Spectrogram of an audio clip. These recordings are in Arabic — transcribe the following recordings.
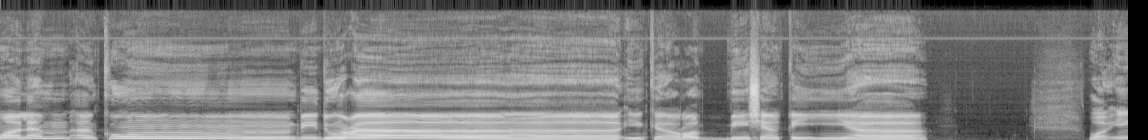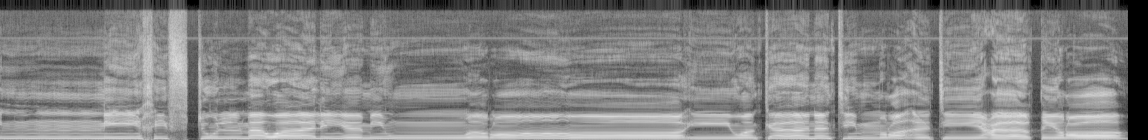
ولم أكن بدعائك رب شقيا. وإني خفت الموالي من ورائي وكانت امرأتي عاقرا.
